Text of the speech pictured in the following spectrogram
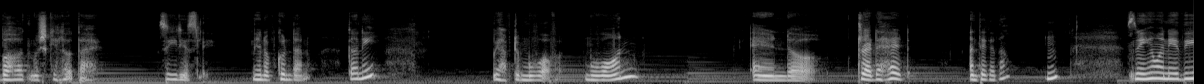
बहुत मुश्किल होता है సీరియస్లీ నేను ఒప్పుకుంటాను కానీ we have to move off move on and tread ahead అంతే కదా Hmm? స్నేహం అనేది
